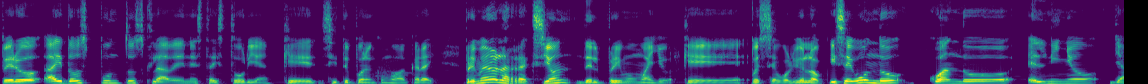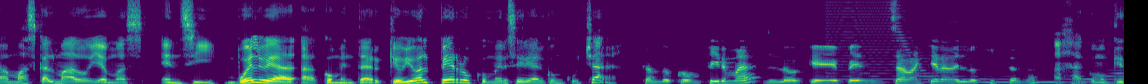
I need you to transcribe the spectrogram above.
Pero hay dos puntos clave en esta historia que sí te ponen como a ah, caray. Primero, la reacción del primo mayor, que pues se volvió loco. Y segundo, cuando el niño ya más calmado, ya más en sí, vuelve a comentar que vio al perro comer cereal con cuchara cuando confirma lo que pensaban que era del loquito, ¿no? Ajá, como que,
